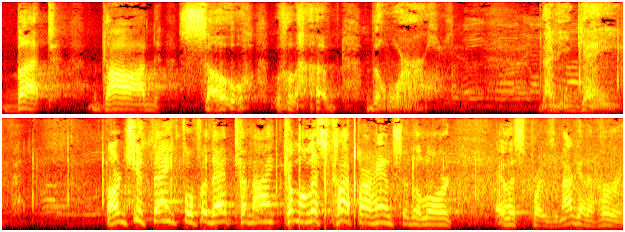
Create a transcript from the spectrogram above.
but God so loved the world that he gave. Aren't you thankful for that tonight? Come on, let's clap our hands to the Lord and let's praise him. I got to hurry.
